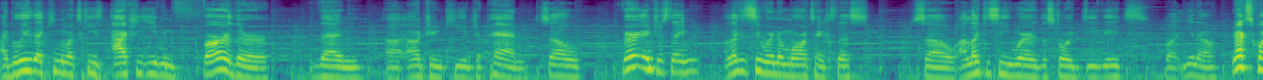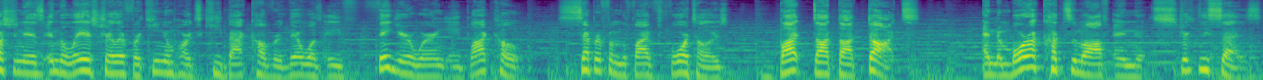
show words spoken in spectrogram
I believe that Kingdom Hearts Key is actually even further than uh, Unchained Key in Japan. So, very interesting. I'd like to see where Nomura takes this. So, I'd like to see where the story deviates. But, you know. Next question is, in the latest trailer for Kingdom Hearts Key back cover, there was a figure wearing a black coat, separate from the five foretellers, but dot dot dot. And Nomura cuts him off and strictly says,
